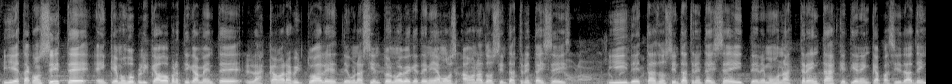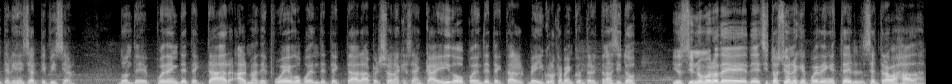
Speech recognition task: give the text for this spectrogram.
y esta consiste en que hemos duplicado prácticamente las cámaras virtuales de unas 109 que teníamos a unas 236 y de estas 236 tenemos unas 30 que tienen capacidad de inteligencia artificial donde pueden detectar armas de fuego, pueden detectar a personas que se han caído, pueden detectar vehículos que van contra el tránsito y un sinnúmero de, situaciones que pueden este, ser trabajadas.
